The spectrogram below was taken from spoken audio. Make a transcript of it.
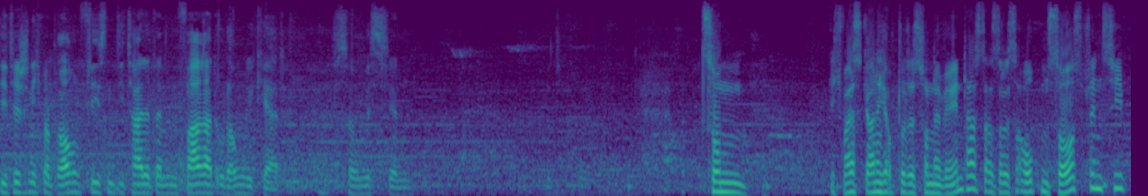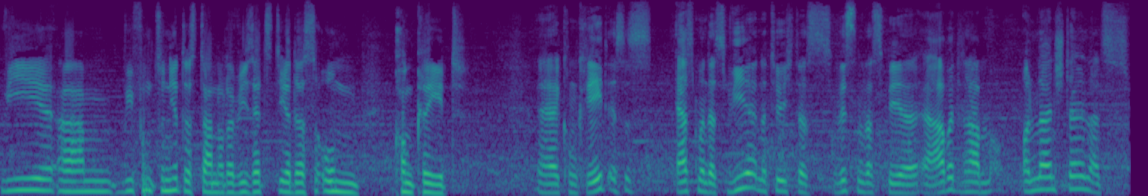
die Tische nicht mehr brauchen, fließen die Teile dann in Fahrrad oder umgekehrt. So ein bisschen. Zum ich weiß gar nicht, ob du das schon erwähnt hast, also das Open Source Prinzip, wie, ähm, wie funktioniert das dann oder wie setzt ihr das um konkret? Äh, konkret ist es erstmal, dass wir natürlich das Wissen, was wir erarbeitet haben, online stellen als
